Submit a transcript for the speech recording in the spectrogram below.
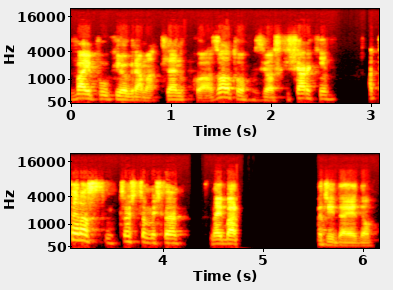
2,5 kg tlenku azotu, związki siarki. A teraz coś, co myślę najbardziej daje do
